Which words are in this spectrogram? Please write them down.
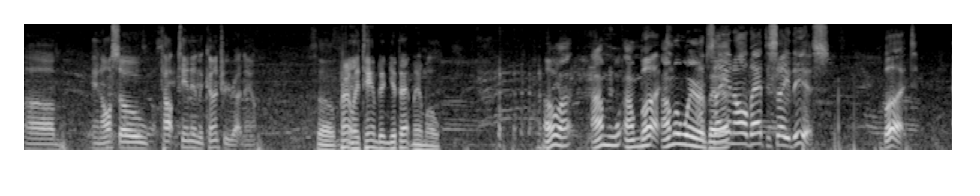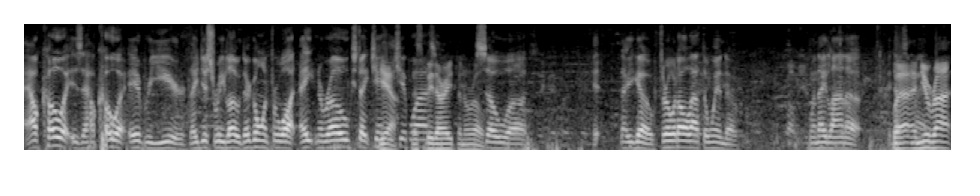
um, and also top 10 in the country right now. So Apparently, Tim didn't get that memo. Oh, I, I'm I'm But I'm aware I'm of that. saying all that to say this, but Alcoa is Alcoa every year. They just reload. They're going for what eight in a row, state championship Yeah, championship this will wise. be their eighth in a row. So uh, it, there you go. Throw it all out the window when they line up. Well, doesn't and you're right.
